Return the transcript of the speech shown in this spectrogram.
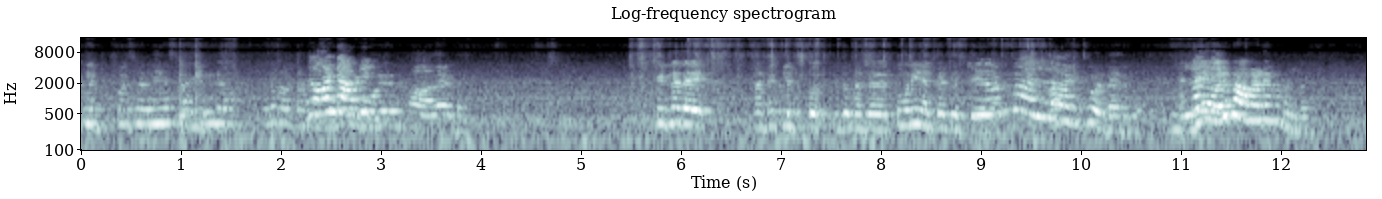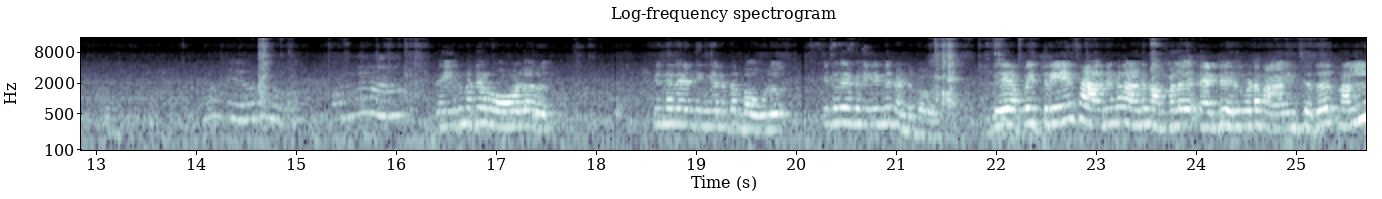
ക്ലിപ്പ് ചെറിയ സൈഡിൽ ഇതുകൊണ്ട് അവിടെ ആ അതെ പിന്നെ മറ്റേ ക്ലിപ്പ് ഇത് മറ്റേ തുണിയൊക്കെ ക്ലിപ്പ് ഉണ്ടായിരുന്നു. ദേ ഒരു പാവാടയും ഉണ്ട്. ഇത് മറ്റേ റോളർ പിന്നെ വേണ്ട ഇങ്ങനത്തെ ബൗൾ. പിന്നെ വേണ്ട വീണ്ടും രണ്ട് ബൗൾ. അപ്പൊ ഇത്രയും സാധനങ്ങളാണ് നമ്മൾ രണ്ടുപേരും കൂടെ വാങ്ങിച്ചത്. നല്ല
